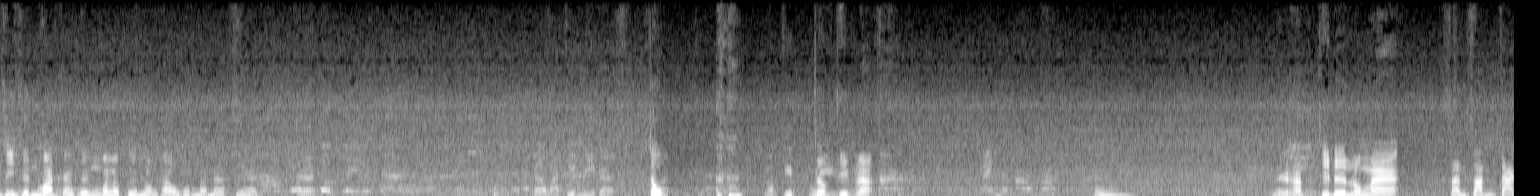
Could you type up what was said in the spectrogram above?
มันสิขึ้นฮอดข้างเทิงบ่ละพื้นรองเท้าผมบัดนะที่หาเด้กาว่าทริปนี้ก็จบ จบทริปจบทริปละไปเหมือนนอนเนาะอืมนี่นะครับ ที่เดินลงมาสั้นๆจาก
